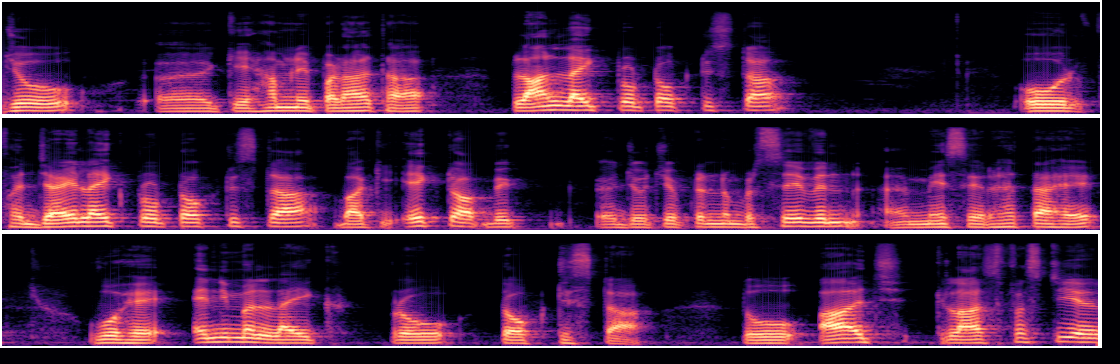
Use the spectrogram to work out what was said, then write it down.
जो कि हमने पढ़ा था प्लान लाइक प्रोटोक्टिस्टा और फंजाई लाइक प्रोटोक्टिस्टा बाकी एक टॉपिक जो चैप्टर नंबर सेवन में से रहता है वो है एनिमल लाइक प्रोटोक्टिस्टा तो आज क्लास फ़र्स्ट ईयर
